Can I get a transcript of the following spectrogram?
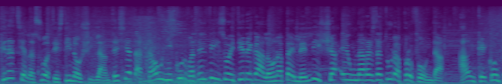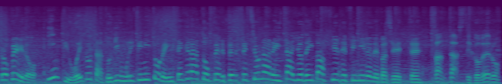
Grazie alla sua testina oscillante si adatta a ogni curva del viso e ti regala una pelle liscia e una rasatura profonda bionda, anche contropelo. In più è dotato di un rifinitore integrato per perfezionare il taglio dei baffi e definire le basette. Fantastico, vero?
